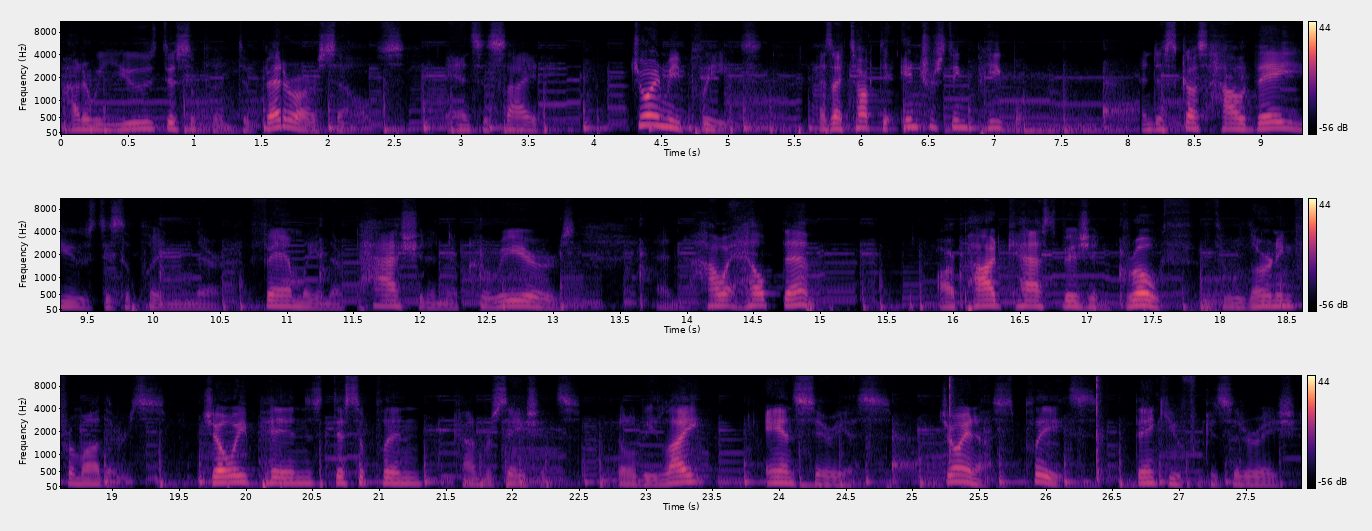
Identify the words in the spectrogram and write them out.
how do we use discipline to better ourselves and society? Join me, please, as I talk to interesting people and discuss how they use discipline in their family and their passion and their careers and how it helped them. Our podcast vision growth through learning from others. Joey Pinz Discipline Conversations. It'll be light and serious. Join us, please. Thank you for consideration.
